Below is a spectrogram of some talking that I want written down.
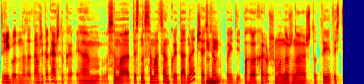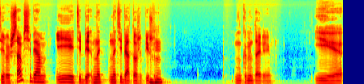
три года назад. Там же какая штука? Эм, сама, тест на самооценку — это одна часть. Mm-hmm. Там, по, по-хорошему, нужно, что ты тестируешь сам себя, и тебе, на, на тебя тоже пишут mm-hmm. комментарии. И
